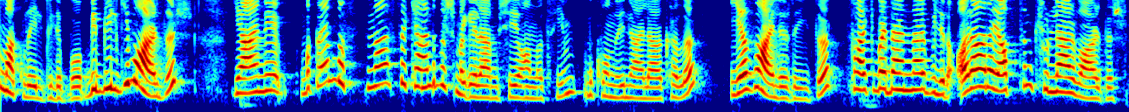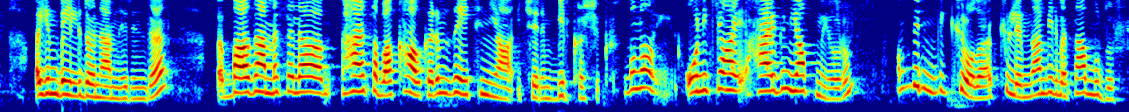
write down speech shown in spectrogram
olmakla ilgili bu. Bir bilgi vardır. Yani bakın en basitinden size kendi başıma gelen bir şeyi anlatayım bu konuyla alakalı. Yaz aylarıydı. Takip edenler bilir. Ara ara yaptığım kürler vardır. Ayın belli dönemlerinde. Ee, Bazen mesela her sabah kalkarım zeytinyağı içerim bir kaşık. Bunu 12 ay her gün yapmıyorum. Ama benim bir kür olarak kürlerimden biri mesela budur.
